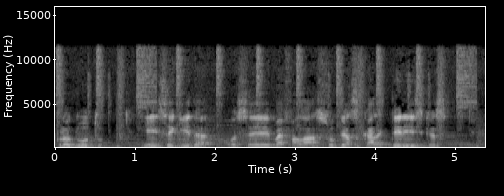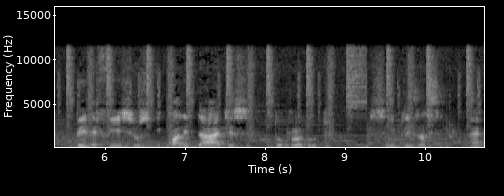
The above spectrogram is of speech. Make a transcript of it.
produto e em seguida você vai falar sobre as características benefícios e qualidades do produto. Simples assim, né?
